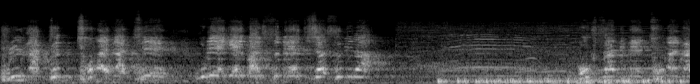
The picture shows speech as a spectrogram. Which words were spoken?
불같은 총알같이 우리에게 말씀해 주셨습니다. 목사님의 총알 같은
